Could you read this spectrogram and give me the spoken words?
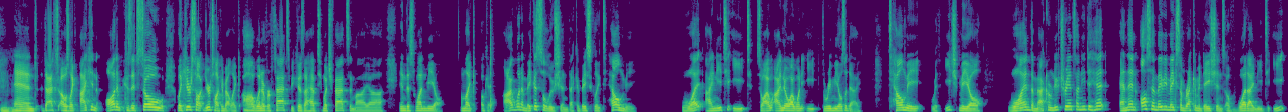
Mm-hmm. And that's I was like, I can automate because it's so like you're you're talking about like, oh, whenever fats because I have too much fats in my uh in this one meal. I'm like, okay, I want to make a solution that can basically tell me what I need to eat. So I, I know I want to eat three meals a day. Tell me with each meal one, the macronutrients I need to hit, and then also maybe make some recommendations of what I need to eat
